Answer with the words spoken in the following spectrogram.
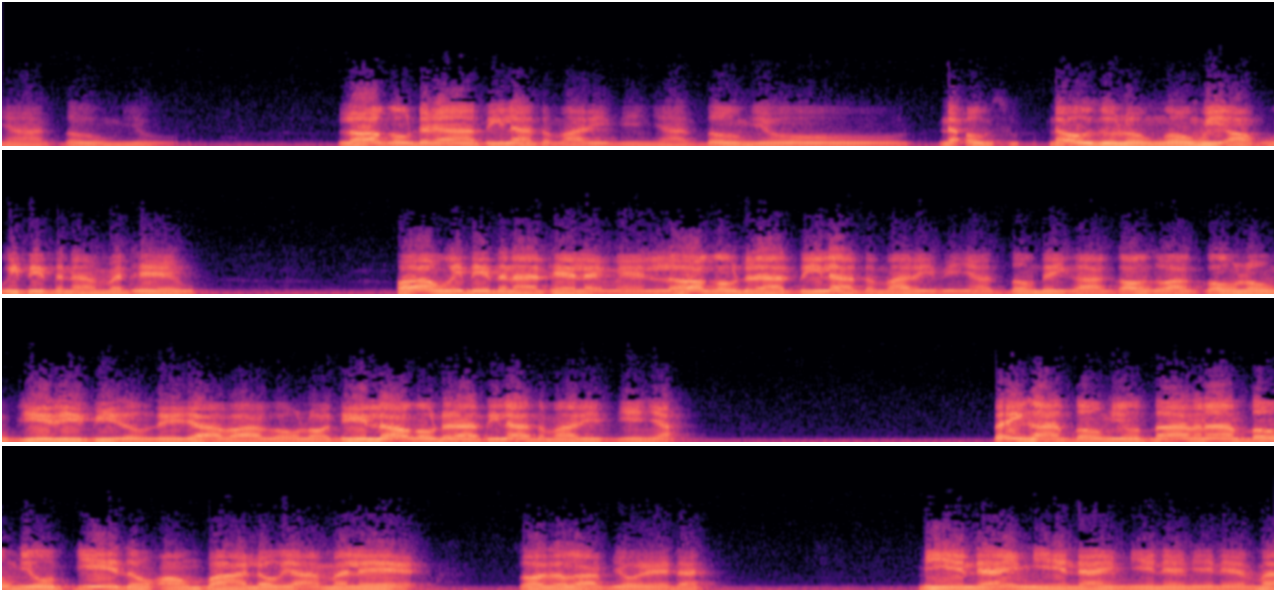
ညာ၃မျိုး လောကုတ္တရာသီလသမာဓိပညာ၃မျိုးနှစ်အုပ်စုနှစ်အုပ်စုလုံးငုံမိအောင်ဝိသေသနာမထည့်ဘူးဟောဝိသေသနာထည့်လိုက်မယ်လောကုတ္တရာသီလသမာဓိပညာသုံးသိက္ခာကောင်းစွာအကုန်လုံးပြည့်ပြည့်စုံစေကြပါကုန်လို့ဒီလောကုတ္တရာသီလသမာဓိပညာသိက္ခာ၃မျိုးသာသနာ၃မျိုးပြည့်စုံအောင်ဘာလုပ်ရမလဲသောသောကပြောတဲ့အတိုင်းမြင်တိုင်းမြင်တိုင်းမြင်နေမြင်နေမှ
